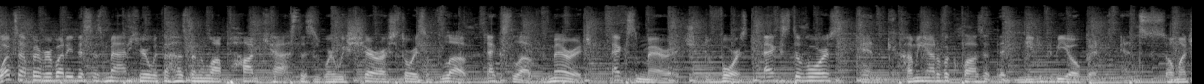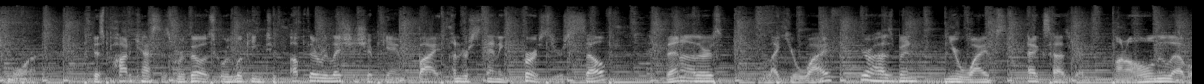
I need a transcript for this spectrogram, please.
What's up, everybody? This is Matt here with the Husband in Law Podcast. This is where we share our stories of love, ex love, marriage, ex marriage, divorce, ex divorce, and coming out of a closet that needed to be opened, and so much more. This podcast is for those who are looking to up their relationship game by understanding first yourself and then others, like your wife, your husband, and your wife's ex husband on a whole new level.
